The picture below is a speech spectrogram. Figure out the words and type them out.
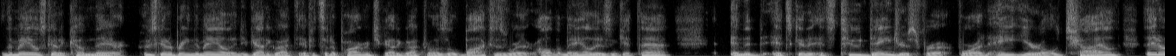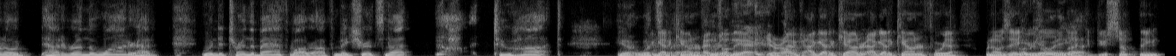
the mail's going to come there. Who's going to bring the mail in? You've got to go out. If it's an apartment, you've got to go out to one of those little boxes where all the mail is and get that. And the, it's gonna it's too dangerous for for an eight year old child. They don't know how to run the water, how to, when to turn the bath water off and make sure it's not too hot. You know, what's I got a counter Depends on the eight year old. I, I, got a counter. I got a counter for you. When I was eight okay, years old, I got? could do something.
